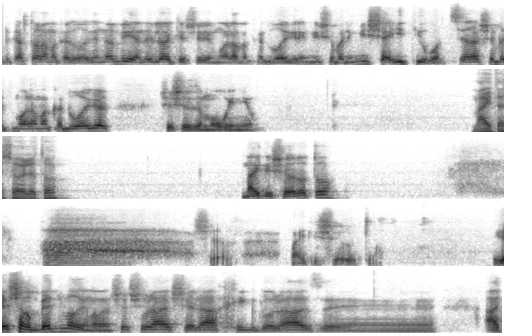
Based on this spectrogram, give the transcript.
ביקשת עולם הכדורגל, נביא, אני לא הייתי יושב עם עולם הכדורגל עם מישהו, אבל מי שהייתי רוצה לשבת מעולם הכדורגל, אני חושב שזה מוריניו. מה היית שואל אותו? מה הייתי שואל אותו? אה, שאלה, מה הייתי שואל אותו? יש הרבה דברים, אבל אני חושב שאולי השאלה הכי גדולה זה עד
